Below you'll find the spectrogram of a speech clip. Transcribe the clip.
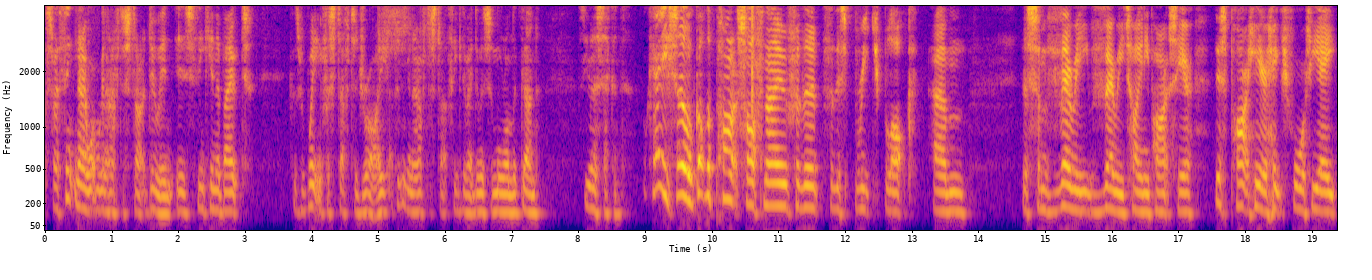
so I think now what we're going to have to start doing is thinking about because we're waiting for stuff to dry. I think we're going to have to start thinking about doing some more on the gun. See you in a second. Okay, so I've got the parts off now for the for this breech block. Um, there's some very very tiny parts here. This part here, H48,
